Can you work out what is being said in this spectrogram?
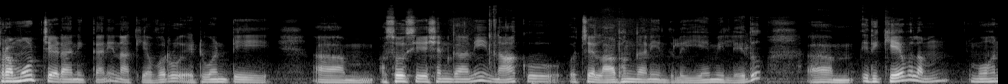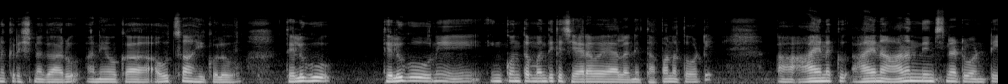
ప్రమోట్ చేయడానికి కానీ నాకు ఎవరు ఎటువంటి అసోసియేషన్ కానీ నాకు వచ్చే లాభం కానీ ఇందులో ఏమీ లేదు. ఇది కేవలం మోహనకృష్ణ గారు అనే ఒక ఔత్సాహికులు తెలుగు తెలుగుని ఇంకొంతమందికి చేరవేయాలనే తపనతోటి ఆయనకు ఆయన ఆనందించినటువంటి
